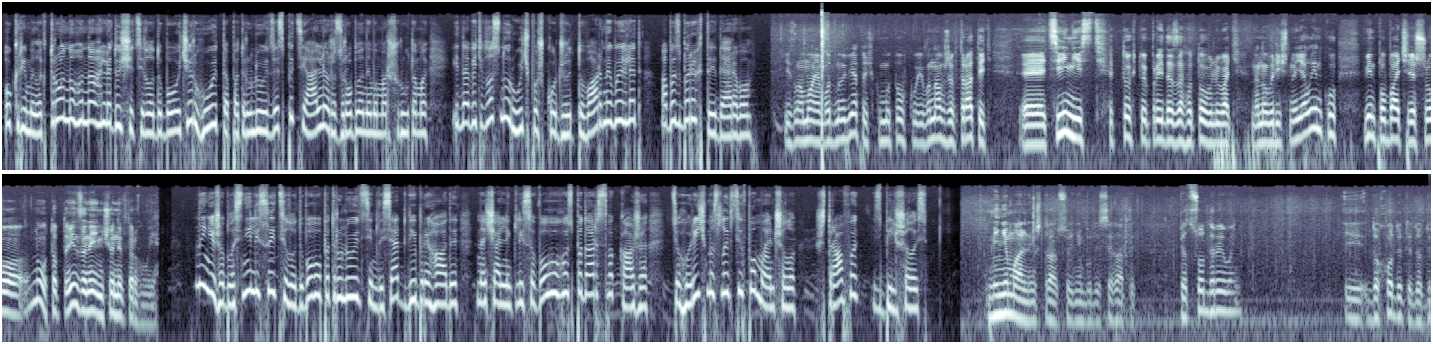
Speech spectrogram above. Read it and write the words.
Окрім електронного нагляду, ще цілодобово чергують та патрулюють за спеціально розробленими маршрутами. І навіть власноруч пошкоджують товарний вигляд, аби зберегти дерево. І зламаємо одну віточку, мотовку, і вона вже втратить е, цінність. Той, хто прийде заготовлювати на новорічну ялинку, він побачить, що ну, тобто він за неї нічого не вторгує. Нині ж обласні ліси цілодобово патрулюють 72 бригади. Начальник лісового господарства каже, цьогоріч мисливців поменшало, штрафи збільшились. Мінімальний штраф сьогодні буде сягати 500 гривень і доходити до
